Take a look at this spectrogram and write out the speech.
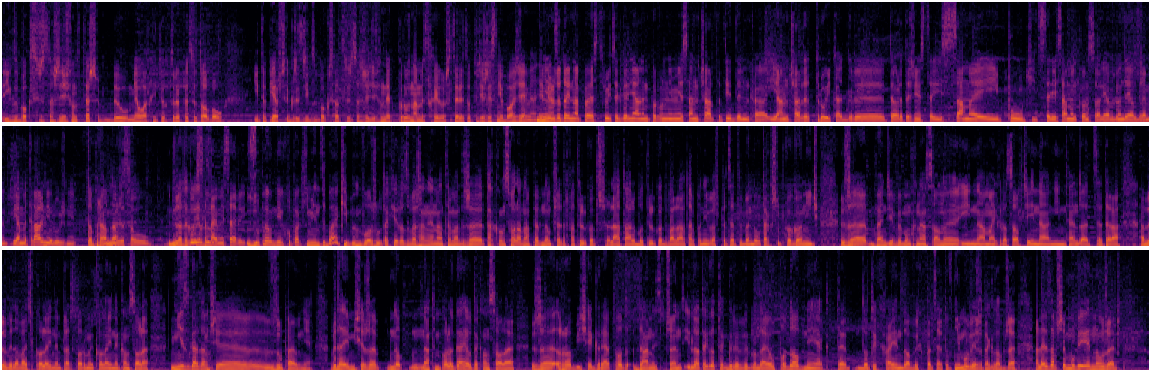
Xbox 360 też był, miał architekturę PC-ową I te pierwsze gry z Xboxa 360, jak porównamy z Halo 4, to przecież jest niebo a ziemia. Nie, Nie wiem, tutaj na PS3 genialnym porównaniem jest Uncharted 1 i Uncharted 3. Gry teoretycznie z tej samej płci, z tej samej konsoli, a wyglądają diame- diametralnie różnie. To prawda. Mimo, że są Dlatego ja bym samej serii. zupełnie chłopaki między bajki bym włożył takie rozważania na temat, że ta konsola na pewno przetrwa tylko 3 lata albo tylko 2 lata, ponieważ PC-ty będą tak szybko gonić, że będzie wymóg na Sony i na Microsoftie i na Nintendo, etc., aby wydawać kolejne platformy, kolejne konsole. Nie zgadzam się e, zupełnie. Wydaje mi się, że no, na tym polegają te konsole, że robi się grę pod dany sprzęt i dlatego te gry wyglądają podobnie jak te do tych high-endowych PC-ów. Nie mówię, że tak dobrze, ale zawsze mówię jedną rzecz.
